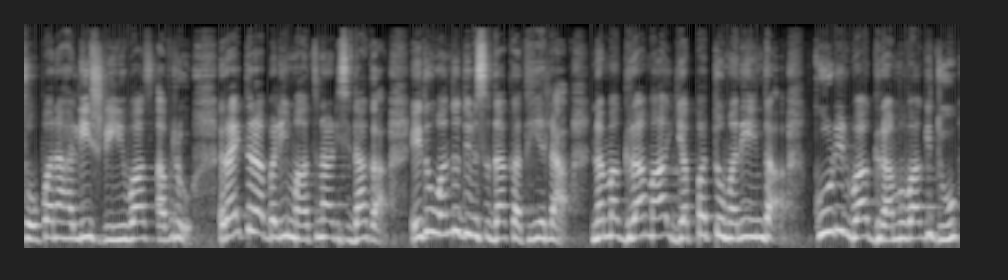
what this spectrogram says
ಸೋಪನಹಳ್ಳಿ ಶ್ರೀನಿವಾಸ್ ಅವರು ರೈತರ ಬಳಿ ಮಾತನಾಡಿಸಿದಾಗ, ಇದು ಒಂದು ದಿವಸದ ಕಥೆಯಲ್ಲ. ನಮ್ಮ ಗ್ರಾಮ ಎಪ್ಪತ್ತು ಮನೆಯಿಂದ ಕೂಡಿರುವ ಗ್ರಾಮವಾಗಿದ್ದು,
